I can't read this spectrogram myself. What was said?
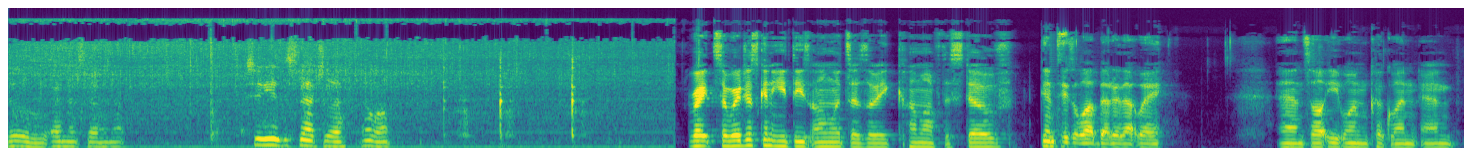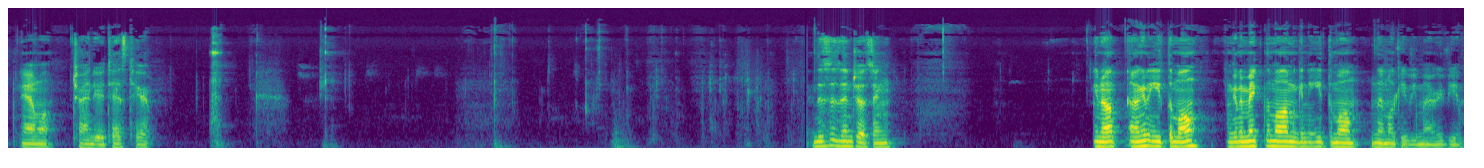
Oh, I messed that one up. Should use the spatula. Oh well. Right, so we're just gonna eat these omelets as they come off the stove. It's gonna taste a lot better that way. And so I'll eat one, cook one, and yeah, we'll try and do a test here. this is interesting. You know, I'm going to eat them all. I'm going to make them all, I'm going to eat them all, and then I'll give you my review.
